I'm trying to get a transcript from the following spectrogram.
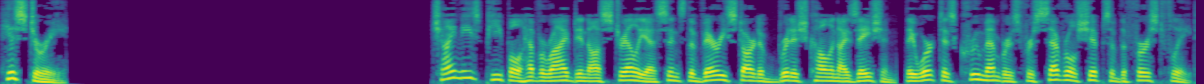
History Chinese people have arrived in Australia since the very start of British colonisation, they worked as crew members for several ships of the First Fleet.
